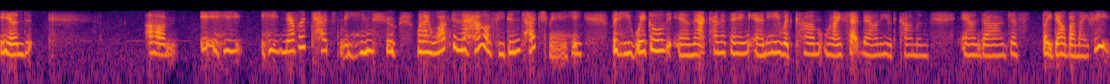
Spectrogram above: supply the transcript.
and um he he never touched me. He knew when I walked in the house, he didn't touch me. He, but he wiggled and that kind of thing. And he would come when I sat down. He would come and and uh, just lay down by my feet.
